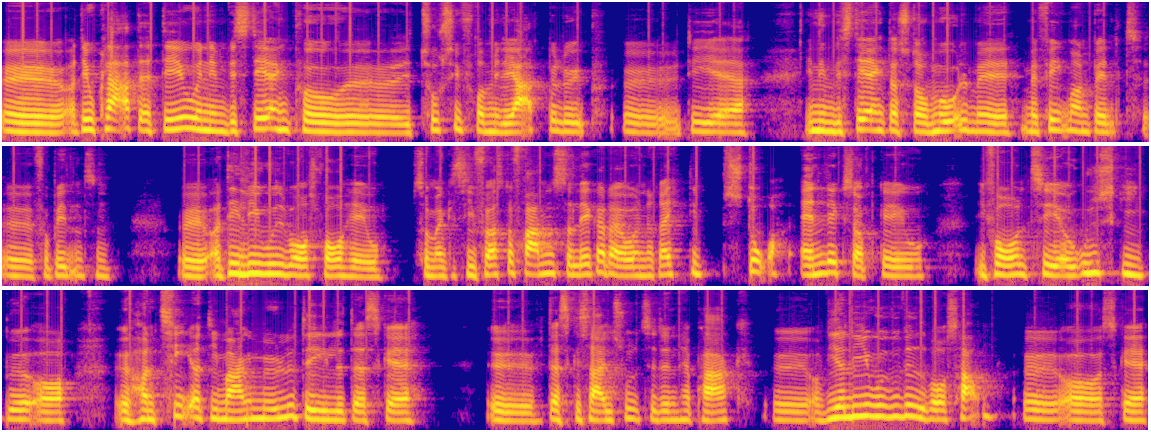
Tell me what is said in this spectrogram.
Øh, og det er jo klart, at det er jo en investering på øh, et tocifret milliardbeløb. Øh, det er en investering, der står mål med, med Femernbælt-forbindelsen. Øh, Øh, og det er lige ude i vores forhave. Så man kan sige, først og fremmest så ligger der jo en rigtig stor anlægsopgave i forhold til at udskibe og øh, håndtere de mange mølledele, der skal, øh, der skal sejles ud til den her park. Øh, og vi har lige udvidet vores havn øh, og skal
